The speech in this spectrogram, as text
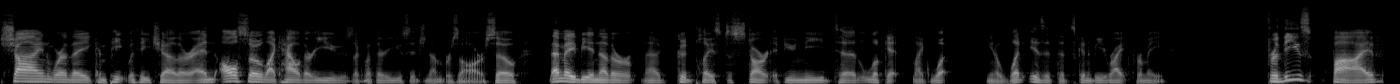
shine, where they compete with each other, and also like how they're used, like what their usage numbers are. So that may be another uh, good place to start if you need to look at like what you know what is it that's going to be right for me. For these five,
